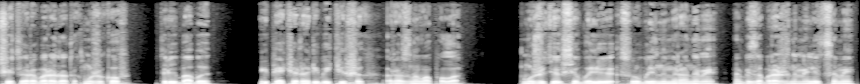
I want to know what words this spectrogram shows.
четверо бородатых мужиков, три бабы и пятеро ребятишек разного пола. Мужики все были с рубленными ранами, обезображенными лицами,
